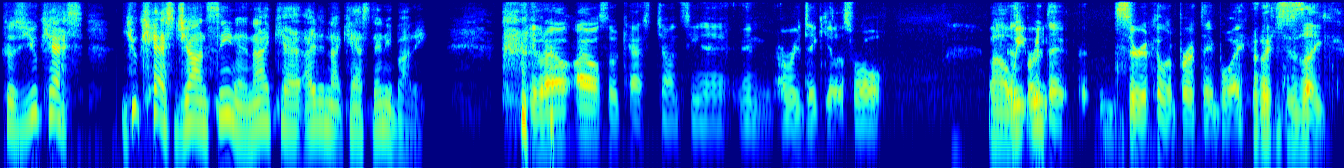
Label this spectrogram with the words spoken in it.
because you cast you cast John Cena and I cast I did not cast anybody. yeah, but I, I also cast John Cena in a ridiculous role. Well, His we, we birthday serial killer birthday boy, which is like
